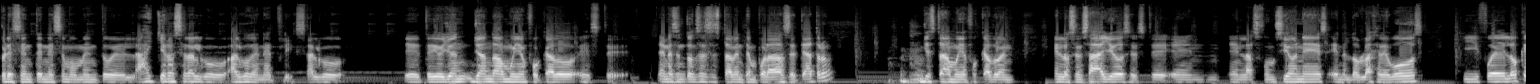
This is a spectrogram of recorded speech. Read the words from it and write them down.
presente en ese momento el, ay, quiero hacer algo, algo de Netflix, algo, eh, te digo, yo, yo andaba muy enfocado, este, en ese entonces estaba en temporadas de teatro, yo estaba muy enfocado en en los ensayos, este, en, en, las funciones, en el doblaje de voz. Y fue el, ok,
